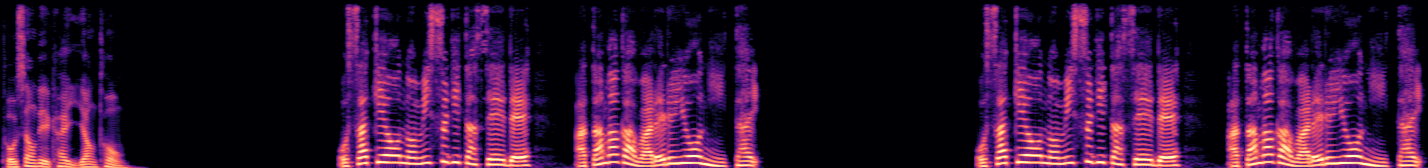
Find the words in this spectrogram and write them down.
头像裂开一样痛。お酒を飲みすぎたせいで頭が割れるように痛い。お酒を飲みすぎたせいで頭が割れるように痛い。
